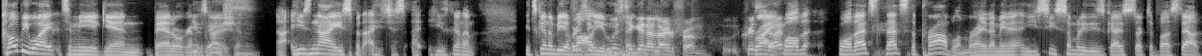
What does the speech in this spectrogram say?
Coby White to me again, bad organization. He's nice, uh, he's nice but I just I, he's gonna. It's gonna be a Where's volume. He, who's thing he gonna learn from? Kris right. Dunn? Well, th- well, that's that's the problem, right? I mean, and you see some of these guys start to bust out.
